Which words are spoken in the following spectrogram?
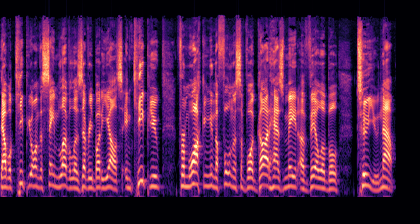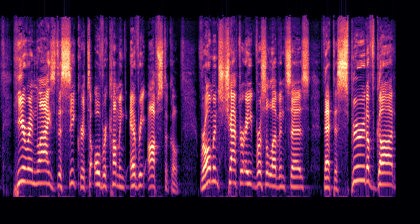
that will keep you on the same level as everybody else and keep you from walking in the fullness of what God has made available to you. Now, herein lies the secret to overcoming every obstacle. Romans chapter 8, verse 11 says that the Spirit of God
